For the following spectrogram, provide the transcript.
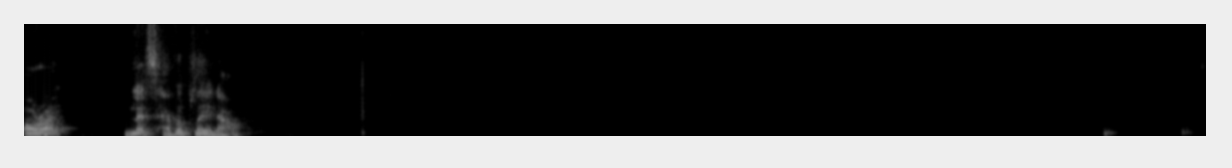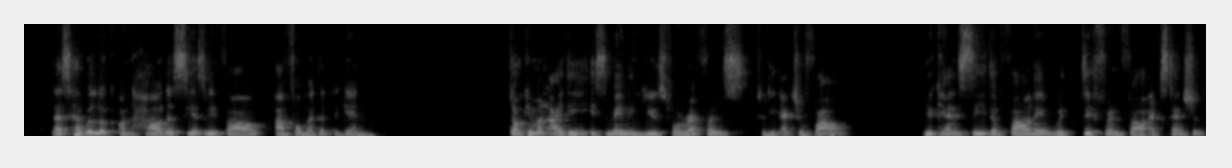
All right, let's have a play now. Let's have a look on how the CSV file are formatted again. Document ID is mainly used for reference to the actual file. You can see the file name with different file extension.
